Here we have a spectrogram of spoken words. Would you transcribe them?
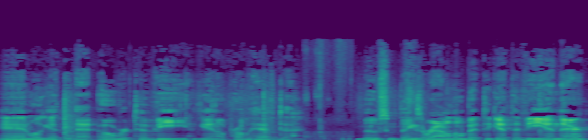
and we'll get that over to V. Again, I'll probably have to move some things around a little bit to get the V in there.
